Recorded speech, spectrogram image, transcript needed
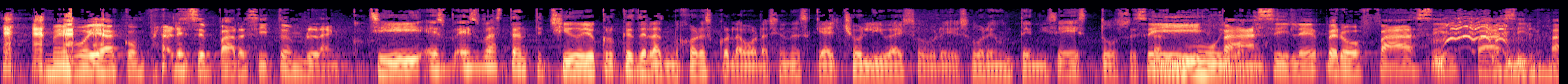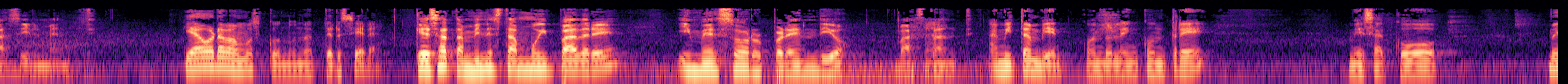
Me voy a comprar ese parcito en blanco. sí, es, es bastante chido. Yo creo que es de las mejores colaboraciones que ha hecho Levi sobre, sobre un tenis. Estos están Sí, muy bonitos. fácil, ¿eh? Pero fácil, fácil, fácilmente. Y ahora vamos con una tercera. Que esa también está muy padre y me sorprendió bastante. A mí también. Cuando la encontré, me sacó... Me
